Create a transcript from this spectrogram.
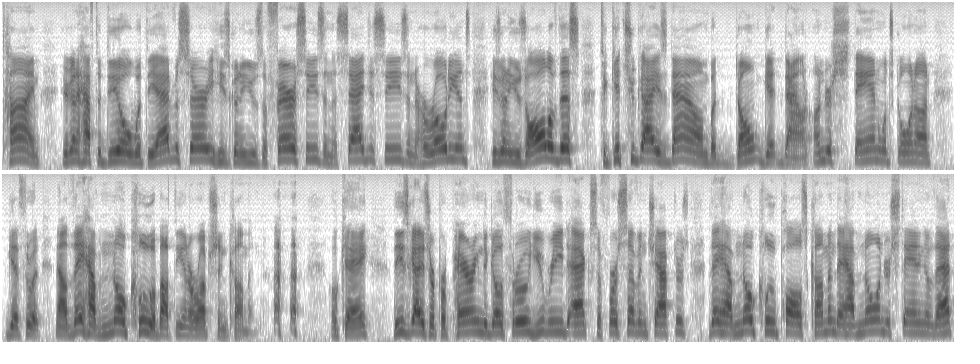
time. You're going to have to deal with the adversary. He's going to use the Pharisees and the Sadducees and the Herodians. He's going to use all of this to get you guys down, but don't get down. Understand what's going on, get through it. Now, they have no clue about the interruption coming. okay? These guys are preparing to go through. You read Acts, the first seven chapters. They have no clue Paul's coming. They have no understanding of that.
